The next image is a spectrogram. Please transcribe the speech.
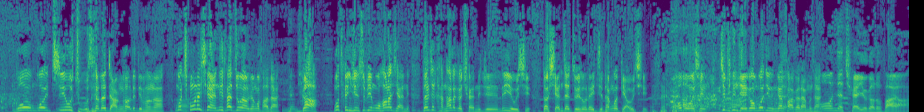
我我只有注册了账号的地方啊！我充了钱，你他总要让我发噻，嘎！我腾讯视频我花了钱的，但是看他那个《权力的游戏》到现在最后那集，他我吊起，我不行。就凭这个，我就应该发个弹幕噻。哦，你在全游高头发呀？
